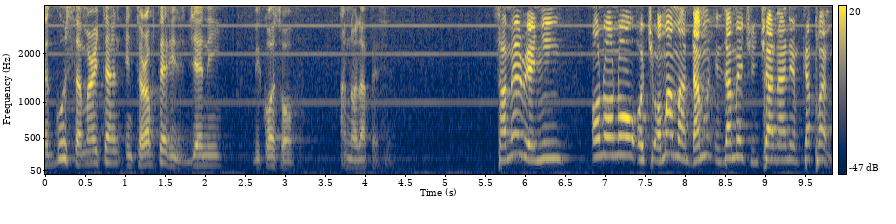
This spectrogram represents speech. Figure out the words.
The Good Samaritan interrupted his journey because of another person. samaria nyi ɔno no otwi ɔmama dam ndzama atwintwa n'anim kɛpan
